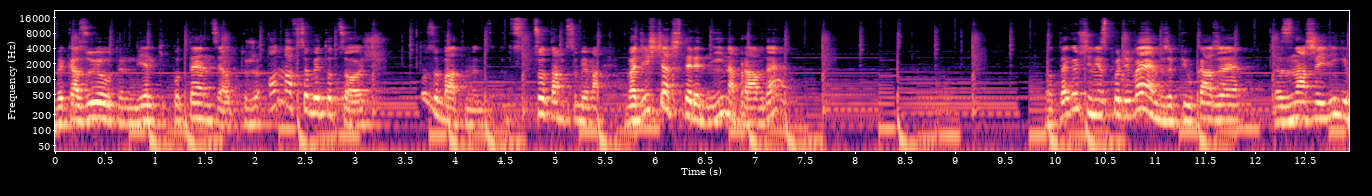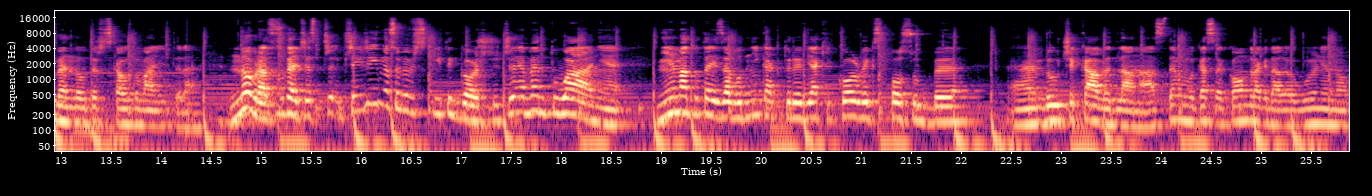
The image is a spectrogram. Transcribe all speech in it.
wykazują ten wielki potencjał, którzy on ma w sobie to coś, to zobaczmy, co tam w sobie ma. 24 dni, naprawdę? No tego się nie spodziewałem, że piłkarze z naszej ligi będą też skautowani tyle. Dobra, to słuchajcie, przejrzyjmy sobie wszystkich tych gości, czy ewentualnie nie ma tutaj zawodnika, który w jakikolwiek sposób by e, był ciekawy dla nas. Temu wykasa kontrakt, ale ogólnie no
